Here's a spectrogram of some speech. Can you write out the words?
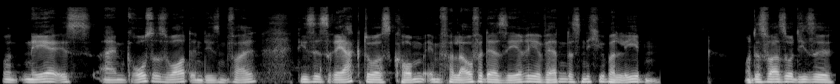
und Nähe ist ein großes Wort in diesem Fall, dieses Reaktors kommen im Verlaufe der Serie, werden das nicht überleben. Und das war so diese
